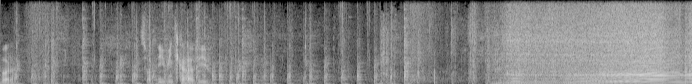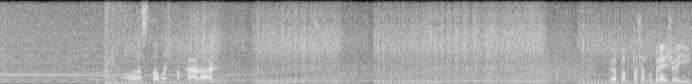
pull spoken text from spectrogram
Bora. Só tem 20 cara vivo. Nossa, tá longe pra caralho. Já pra não passar no brejo aí, hein?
